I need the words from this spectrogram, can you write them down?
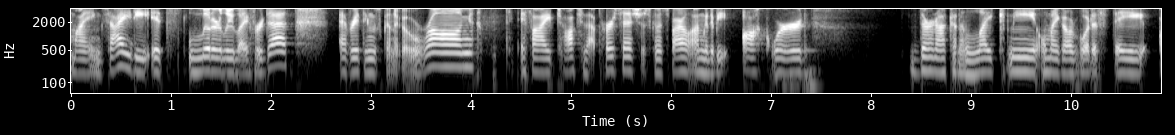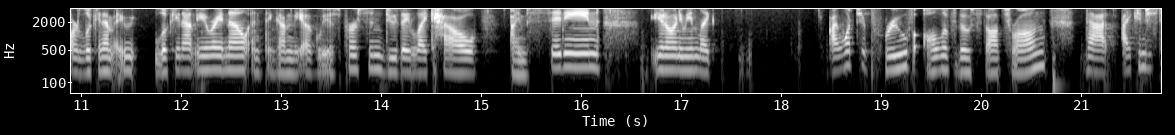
my anxiety, it's literally life or death. Everything's going to go wrong. If I talk to that person, it's just going to spiral. I'm going to be awkward. They're not going to like me. Oh my god, what if they are looking at me looking at me right now and think I'm the ugliest person? Do they like how I'm sitting? You know what I mean? Like I want to prove all of those thoughts wrong that I can just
